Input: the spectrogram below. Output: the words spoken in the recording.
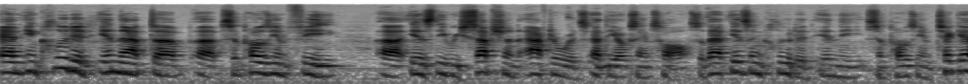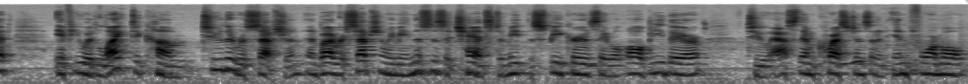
And included in that uh, uh, symposium fee uh, is the reception afterwards at the Oakes Ames Hall. So that is included in the symposium ticket. If you would like to come to the reception, and by reception we mean this is a chance to meet the speakers, they will all be there to ask them questions in an informal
